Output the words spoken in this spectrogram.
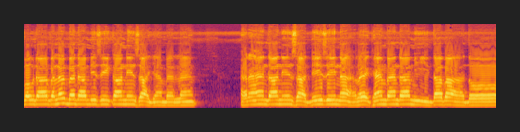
ဗုဒ္ဓဗလပတ္တပစ္စေကာနိသယံပလံ အရဟန္တာနိသဒေစေနရခံဗန္ဒာမိသဗ္ဗသော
